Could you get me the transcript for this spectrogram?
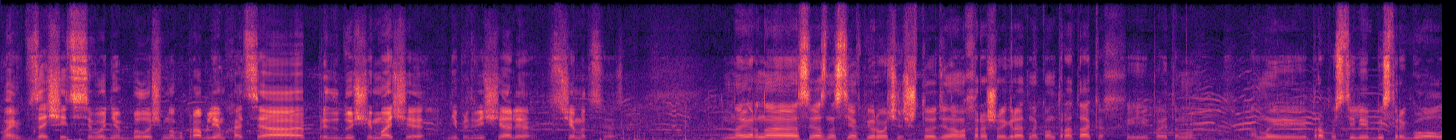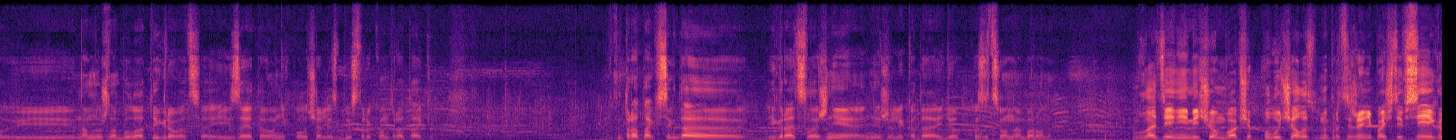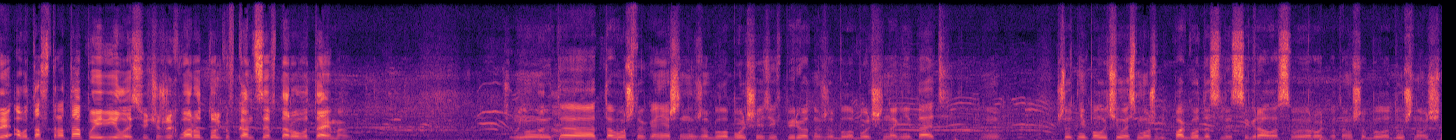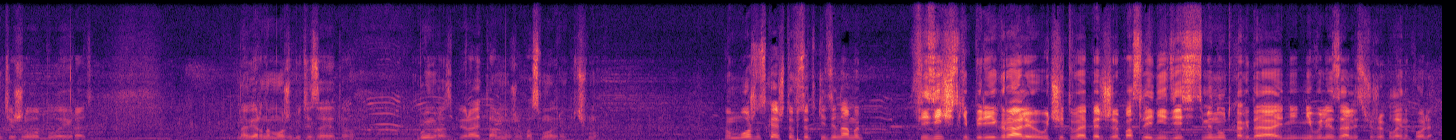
Вань, в защите сегодня было очень много проблем, хотя предыдущие матчи не предвещали. С чем это связано? Наверное, связано с тем, в первую очередь, что «Динамо» хорошо играет на контратаках, и поэтому а мы пропустили быстрый гол, и нам нужно было отыгрываться, и из-за этого у них получались быстрые контратаки. Контратак всегда играть сложнее, нежели когда идет позиционная оборона. Владение мячом вообще получалось на протяжении почти всей игры, а вот острота появилась у чужих ворот только в конце второго тайма. Чего Ну, это от того, что, конечно, нужно было больше идти вперед, нужно было больше нагнетать. Ну, что-то не получилось, может быть, погода сыграла свою роль, потому что было душно, очень тяжело было играть. Наверное, может быть, из-за этого. Будем разбирать, там уже посмотрим, почему. Ну, Можно сказать, что все-таки «Динамо» физически переиграли, учитывая, опять же, последние 10 минут, когда не, не вылезали с чужой половины поля.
